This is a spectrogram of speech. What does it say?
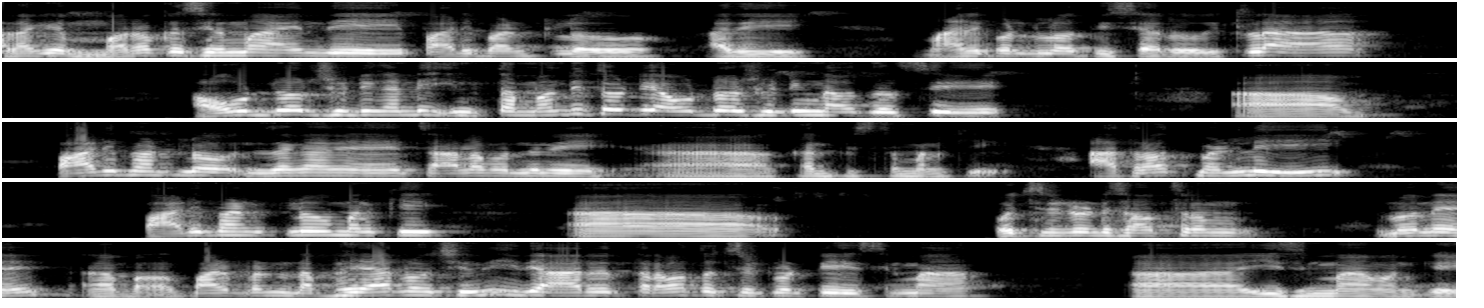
అలాగే మరొక సినిమా అయింది పాడి పంటలు అది మానికొండలో తీశారు. ఇట్లా అవుట్డోర్ షూటింగ్ అంటే ఇంతమందితోటి అవుట్డోర్ షూటింగ్ నాకు తెలిసి పాడి పంటలో నిజంగానే చాలా మందిని కనిపిస్తాం మనకి. ఆ తర్వాత మళ్ళీ పాడి పంటలు మనకి వచ్చినటువంటి సంవత్సరంలోనే పాడి పంట డెబ్బై ఆరులో వచ్చింది. ఇది ఆరు తర్వాత వచ్చినటువంటి సినిమా ఈ సినిమా మనకి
